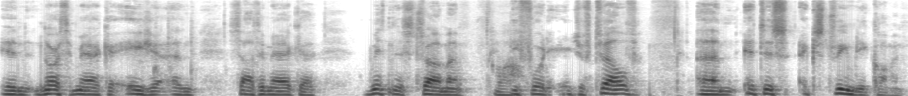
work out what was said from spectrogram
in North America, Asia, and South America witness trauma wow. before the age of 12. Um, it is extremely common.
